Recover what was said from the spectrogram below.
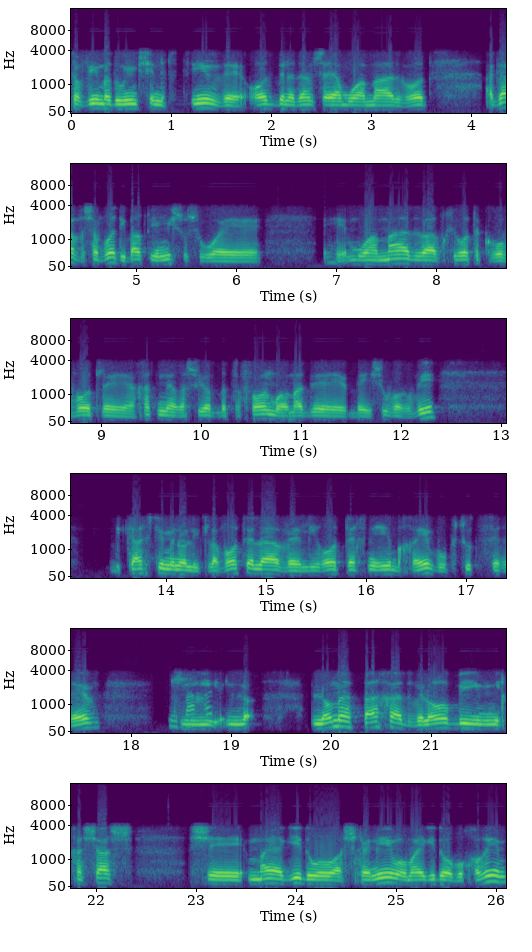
קווים אדומים שנחצים, ועוד בן אדם שהיה מועמד, ועוד... אגב, השבוע דיברתי עם מישהו שהוא אה, אה, מועמד בבחירות הקרובות לאחת מהרשויות בצפון, מועמד אה, ביישוב ערבי. ביקשתי ממנו להתלוות אליו ולראות איך נראים בחיים, והוא פשוט סירב. כי לא, לא מהפחד ולא מחשש שמה יגידו השכנים או מה יגידו הבוחרים,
